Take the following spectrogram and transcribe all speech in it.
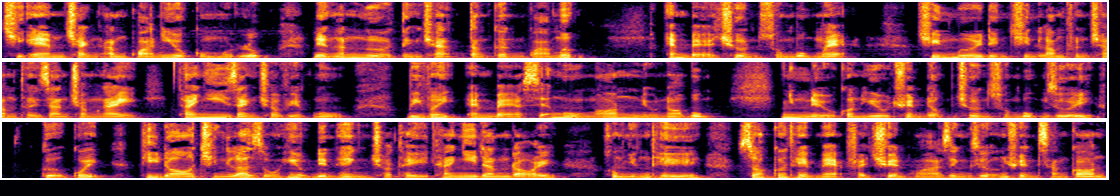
Chị em tránh ăn quá nhiều cùng một lúc để ngăn ngừa tình trạng tăng cân quá mức em bé trườn xuống bụng mẹ. 90 đến 95% thời gian trong ngày, thai nhi dành cho việc ngủ. Vì vậy, em bé sẽ ngủ ngon nếu no bụng. Nhưng nếu con yêu chuyển động trơn xuống bụng dưới, cựa quậy, thì đó chính là dấu hiệu điển hình cho thấy thai nhi đang đói. Không những thế, do cơ thể mẹ phải chuyển hóa dinh dưỡng chuyển sang con,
